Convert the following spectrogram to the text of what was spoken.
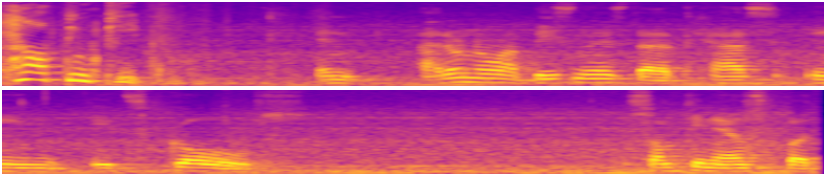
helping people. And I don't know a business that has in its goals something else but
